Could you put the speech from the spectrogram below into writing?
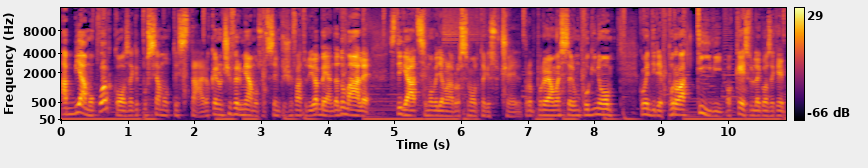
abbiamo qualcosa che possiamo testare, ok? Non ci fermiamo sul semplice fatto di vabbè è andato male, sti cazzi, ma vediamo la prossima volta che succede. Pro- proviamo a essere un pochino, come dire, proattivi, ok? Sulle cose che,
